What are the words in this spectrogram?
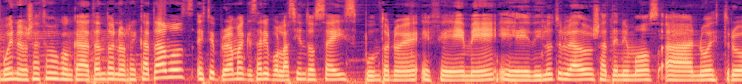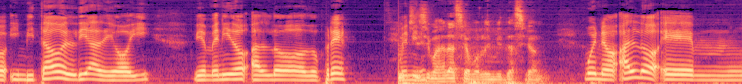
Bueno, ya estamos con cada tanto nos rescatamos. Este programa que sale por la 106.9 FM. Eh, del otro lado ya tenemos a nuestro invitado del día de hoy. Bienvenido Aldo Dupré. Muchísimas gracias por la invitación. Bueno, Aldo eh,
